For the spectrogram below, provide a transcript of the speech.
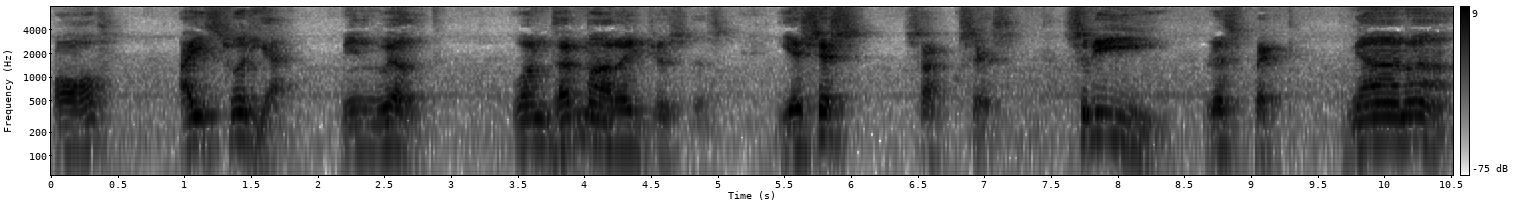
of Aishwarya, meaning wealth, one Dharma, righteousness, Yashas, success, Sri, respect, Jnana,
